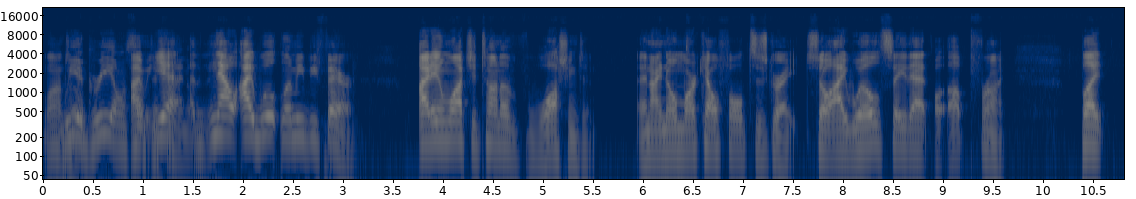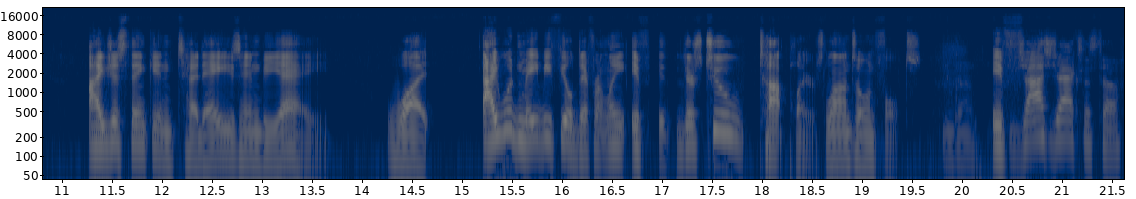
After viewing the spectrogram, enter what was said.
Lonzo. we agree on I something. yeah. finally. Now I will. Let me be fair. I didn't watch a ton of Washington, and I know Markelle Fultz is great, so I will say that up front. But I just think in today's NBA, what I would maybe feel differently if, if there's two top players, Lonzo and Fultz. Okay. If Josh Jackson's tough.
